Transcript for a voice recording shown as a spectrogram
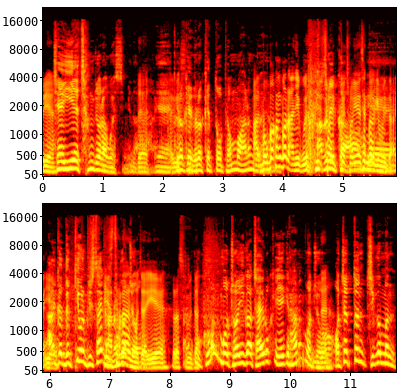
예. 제2의 창조라고 했습니다. 네, 예. 그렇게 그렇게 또 변모하는 아, 거예요. 모방한 건 아니고요 아, 그러니까. 저희, 의 생각입니다 예. 예. 아니, 그러니까 느낌을 비슷하게 가는 비슷하다는 거죠. 거죠 예 그렇습니다 뭐 그건 뭐 저희가 자유롭게 얘기를 하는 거죠. 네. 어쨌든 지금은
